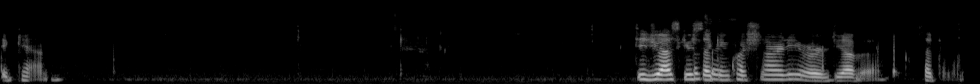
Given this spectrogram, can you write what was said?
it can. Did you ask your Okay. second question already, or do you have a second one?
